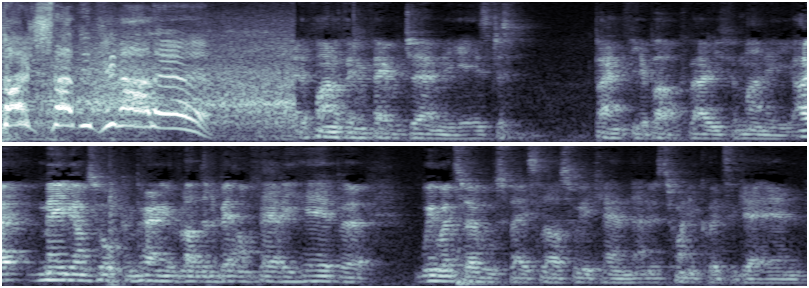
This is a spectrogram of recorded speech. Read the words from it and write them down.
Deutschland im Finale! The final thing in favour of Germany is just bang for your buck, value for money. I, maybe I'm sort of comparing it with London a bit unfairly here, but we went to Oval Space last weekend and it was 20 quid to get in.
